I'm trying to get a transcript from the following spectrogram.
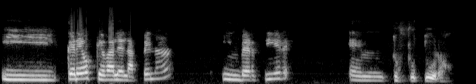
y creo que vale la pena invertir en tu futuro.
